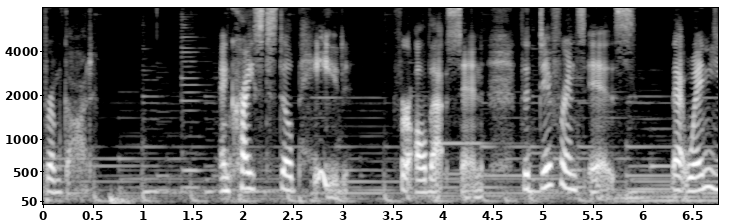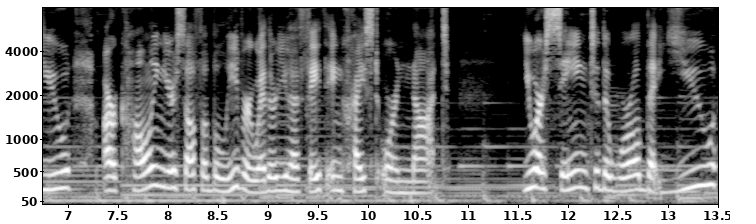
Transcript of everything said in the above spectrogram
from God and Christ still paid for all that sin. The difference is that when you are calling yourself a believer, whether you have faith in Christ or not, you are saying to the world that you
